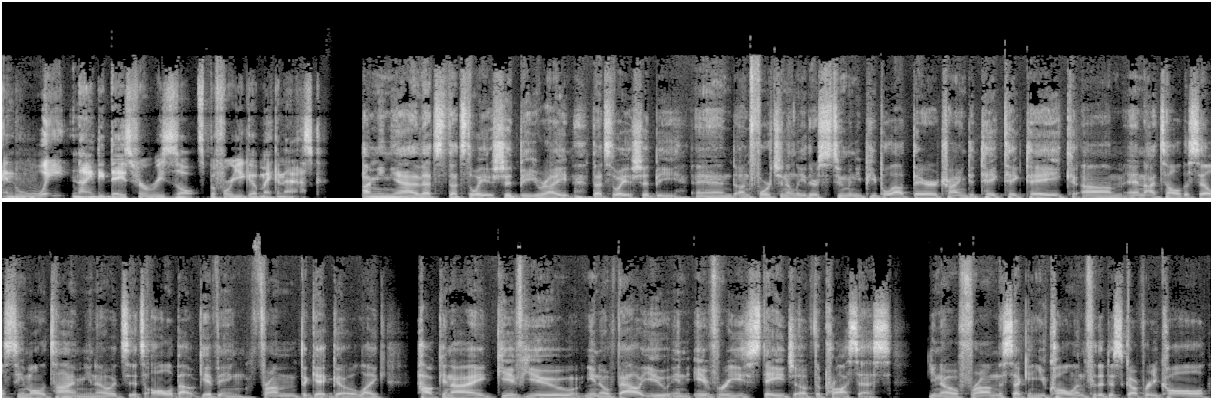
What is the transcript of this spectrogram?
and wait 90 days for results before you go make an ask. I mean, yeah, that's that's the way it should be, right? That's the way it should be. And unfortunately, there's too many people out there trying to take, take, take. Um, and I tell the sales team all the time, you know, it's it's all about giving from the get go. Like how can I give you, you know, value in every stage of the process? You know, from the second you call in for the discovery call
